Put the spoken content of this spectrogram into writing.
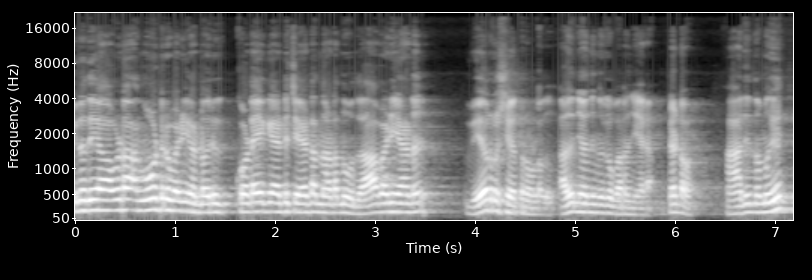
പിന്നെ അതേ അവിടെ അങ്ങോട്ടൊരു വഴി കണ്ടോ? ഒരു കൊടയൊക്കെ ആയിട്ട് ചേട്ടൻ നടന്നു പോകുന്നത്. ആ വഴിയാണ് വേറൊരു ക്ഷേത്രം ഉള്ളത് അത് ഞാൻ നിങ്ങൾക്ക് പറഞ്ഞുതരാം. കേട്ടോ? ആദ്യം നമുക്ക്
